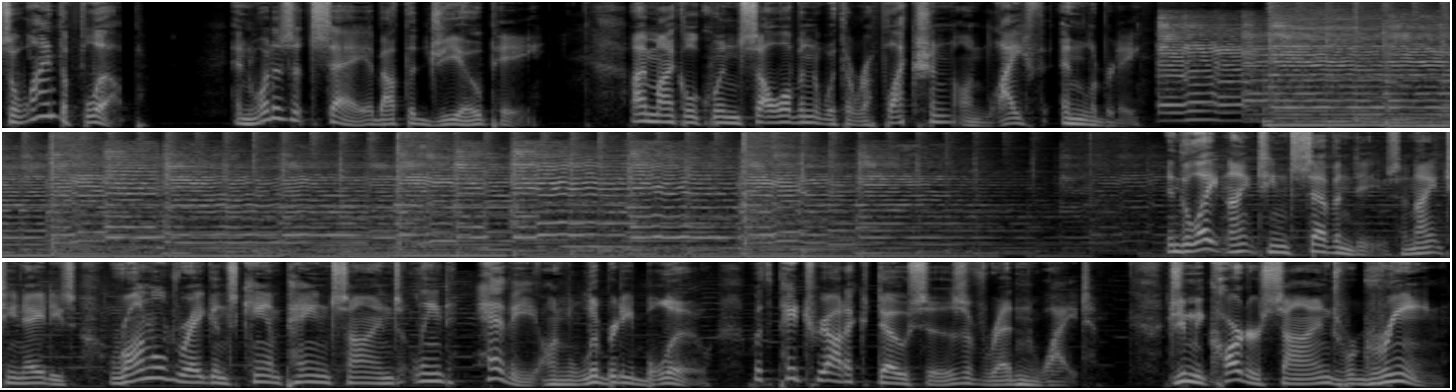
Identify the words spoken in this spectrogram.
So why the flip? And what does it say about the GOP? I'm Michael Quinn Sullivan with a reflection on life and liberty. In the late 1970s and 1980s, Ronald Reagan's campaign signs leaned heavy on Liberty Blue, with patriotic doses of red and white. Jimmy Carter's signs were green.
